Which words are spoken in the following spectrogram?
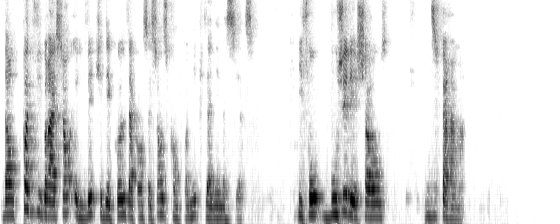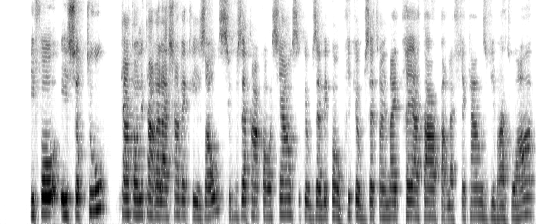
Donc, pas de vibration élevée qui découle de la concession, du compromis et de la négociation. Il faut bouger les choses différemment. Il faut, et surtout, quand on est en relation avec les autres, si vous êtes en conscience et que vous avez compris que vous êtes un être créateur par la fréquence vibratoire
